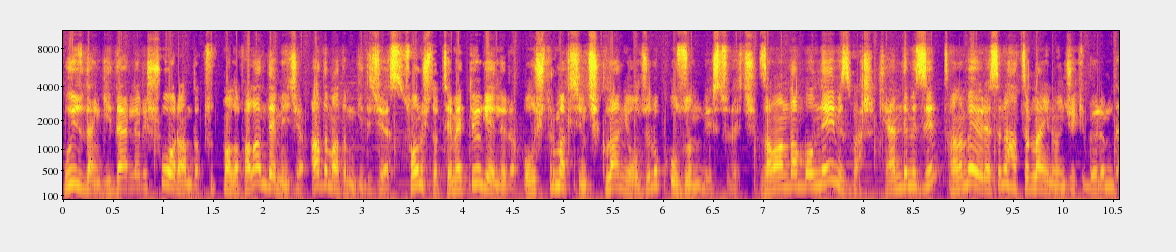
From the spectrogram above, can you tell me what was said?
Bu yüzden giderleri şu oranda tutmalı falan demeyeceğim. Adım adım gideceğiz. Sonuçta temettü geliri oluşturmak için çıkılan yolculuk uzun bir süreç. Zamandan bol neyimiz var? Kendimizi tanıma evresini hatırlayın önceki bölümde.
